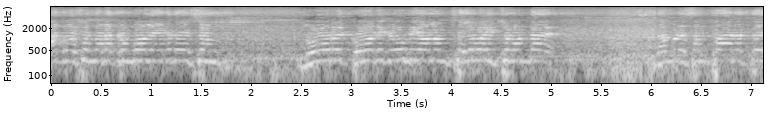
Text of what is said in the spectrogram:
ആഘോഷം നടക്കുമ്പോൾ ഏകദേശം നൂറ് കോടി രൂപയോളം ചെലവഴിച്ചുകൊണ്ട് നമ്മുടെ സംസ്ഥാനത്ത്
